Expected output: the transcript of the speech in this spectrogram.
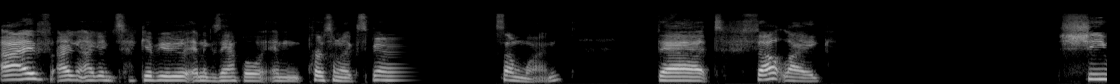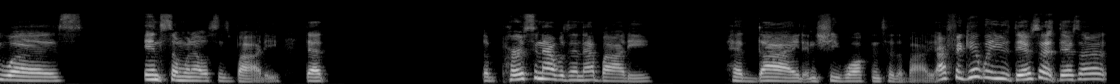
I've I, I can give you an example in personal experience. Someone that felt like she was in someone else's body. That the person that was in that body had died and she walked into the body. I forget what you there's a there's a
